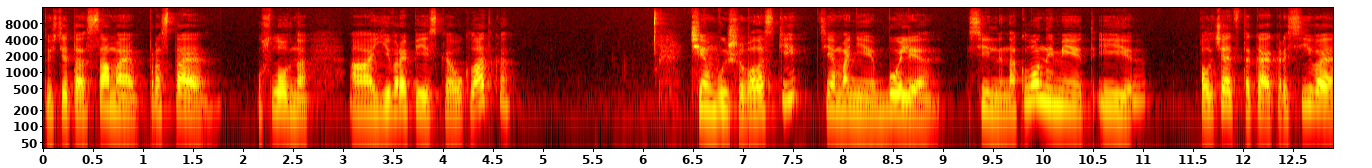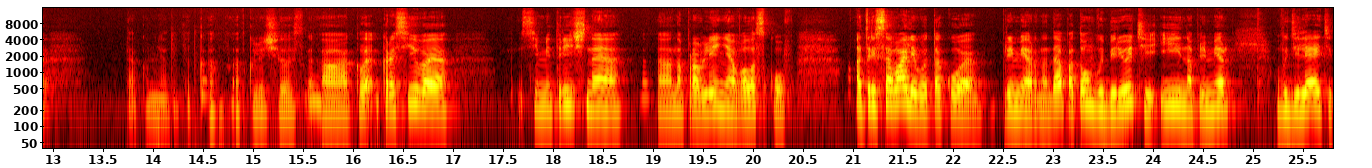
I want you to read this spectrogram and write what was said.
То есть это самая простая, условно, европейская укладка, чем выше волоски, тем они более сильный наклон имеют, и получается такая красивая Так, у меня тут от, отключилось. А, красивое, симметричное а, направление волосков. Отрисовали вот такое примерно, да, потом вы берете и, например, выделяете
